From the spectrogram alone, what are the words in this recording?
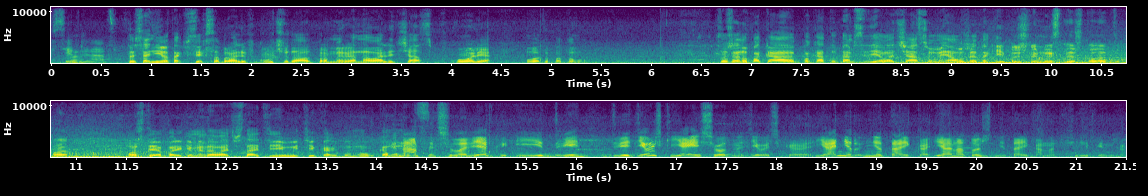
Все Да? 12. То есть они вот так всех собрали в кучу, да, вот промариновали час в холле, вот, и потом... Слушай, ну пока, пока ты там сидела час, у меня уже такие пришли мысли, что, типа, может тебе порекомендовать встать и уйти, как бы, ну, кому... 12 человек и две, две девочки, я еще одна девочка. Я не, не тайка, и она тоже не тайка, она филиппинка.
